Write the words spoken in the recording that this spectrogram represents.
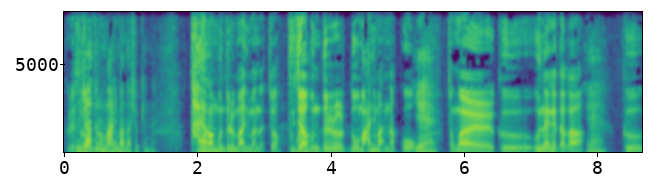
그래서 부자들은 많이 만나셨겠네. 다양한 분들을 많이 만났죠. 부자분들도 어. 많이 만났고 예. 정말 그 은행에다가 예. 그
